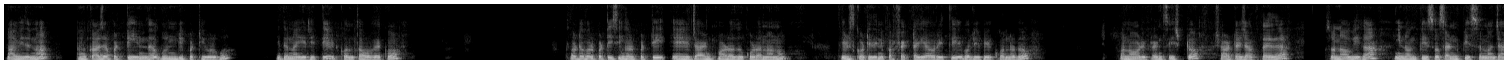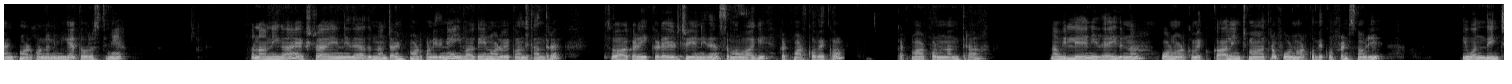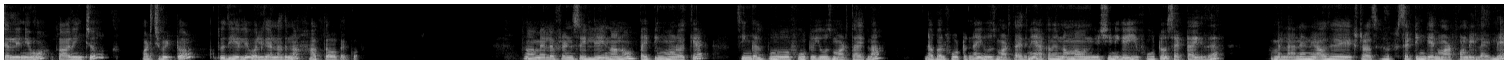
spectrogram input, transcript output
ನಾವು ಇದನ್ನು ಕಾಜಾ ಪಟ್ಟಿಯಿಂದ ಗುಂಡಿ ಪಟ್ಟಿವರೆಗೂ ಇದನ್ನು ಈ ರೀತಿ ಇಟ್ಕೊತ ಹೋಗ್ಬೇಕು. ಡಬಲ್ ಪಟ್ಟಿ ಸಿಂಗಲ್ ಪಟ್ಟಿ ಜಾಯಿಂಟ್ ಮಾಡೋದು ಕೂಡ ನಾನು ತಿಳಿಸ್ಕೊಟ್ಟಿದ್ದೀನಿ. ಪರ್ಫೆಕ್ಟಾಗಿ ಯಾವ ರೀತಿ ಹೊಲಿಬೇಕು ಅನ್ನೋದು. ನೋಡಿ ಫ್ರೆಂಡ್ಸ್ ಇಷ್ಟು ಶಾರ್ಟೇಜ್ ಆಗ್ತಾ ಇದೆ. ಸೊ ನಾವೀಗ ಇನ್ನೊಂದು ಪೀಸು ಸಣ್ಣ ಪೀಸನ್ನು ಜಾಯಿಂಟ್ ಮಾಡಿಕೊಂಡು ನಿಮಗೆ ತೋರಿಸ್ತೀನಿ. ಸೊ ನಾನೀಗ ಎಕ್ಸ್ಟ್ರಾ ಏನಿದೆ ಅದನ್ನು ಜಾಯಿಂಟ್ ಮಾಡ್ಕೊಂಡಿದ್ದೀನಿ. ಇವಾಗ ಏನು ಮಾಡಬೇಕು ಅಂತಂದರೆ ಸೊ ಆ ಕಡೆ ಈ ಕಡೆ ಎಡ್ಜು ಏನಿದೆ, ಸಮವಾಗಿ ಕಟ್ ಮಾಡ್ಕೋಬೇಕು. ಕಟ್ ಮಾಡ್ಕೊಂಡ ನಂತರ ನಾವು ಇಲ್ಲೇನಿದೆ ಇದನ್ನ ಫೋಲ್ಡ್ ಮಾಡ್ಕೊಬೇಕು. ಕಾಲು ಇಂಚ್ ಮಾತ್ರ ಫೋಲ್ಡ್ ಮಾಡ್ಕೊಬೇಕು ಫ್ರೆಂಡ್ಸ್ ನೋಡಿ. ಈ ಒಂದು ಇಂಚಲ್ಲಿ ನೀವು ಕಾಲು ಇಂಚು ಮಡಚಿಬಿಟ್ಟು ತುದಿಯಲ್ಲಿ ಹೊಲಿಗೆ ಅನ್ನೋದನ್ನ ಹಾಕ್ತಾ ಹೋಗ್ಬೇಕು ಆಮೇಲೆ ಫ್ರೆಂಡ್ಸ್ ಇಲ್ಲಿ ನಾನು ಪೈಪಿಂಗ್ ಮಾಡೋಕ್ಕೆ ಸಿಂಗಲ್ ಫೂಟ್ ಯೂಸ್ ಮಾಡ್ತಾ ಇಲ್ಲ. ಡಬಲ್ ಫೂಟನ್ನೇ ಯೂಸ್ ಮಾಡ್ತಾ ಇದ್ದೀನಿ ಯಾಕಂದರೆ ನಮ್ಮ ಒಂದು ಮಿಷಿನಿಗೆ ಈ ಫೂಟು ಸೆಟ್ ಆಗಿದೆ. ಆಮೇಲೆ ನಾನೇನು ಯಾವುದೇ ಎಕ್ಸ್ಟ್ರಾ ಸೆಟ್ಟಿಂಗ್ ಏನು ಮಾಡ್ಕೊಂಡಿಲ್ಲ ಇಲ್ಲಿ.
